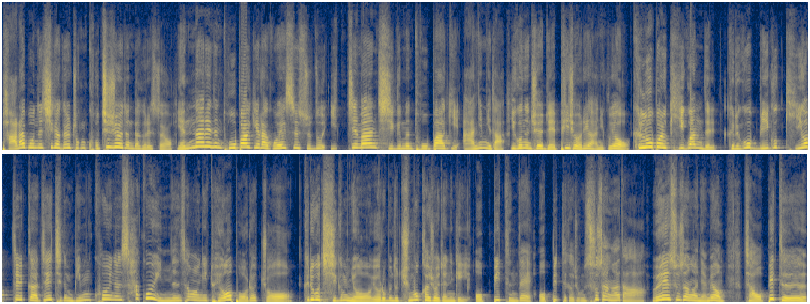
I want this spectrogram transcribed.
바라보는 시각을 조금 고치셔야 된다 그랬어요. 옛날에는 도 박이라고 했을 수도 있지만 지금은 도박이 아닙니다. 이거는 제 뇌피셜이 아니고요. 글로벌 기관들 그리고 미국 기업들까지 지금 밈코인을 사고 있는 상황이 되어버렸죠. 그리고 지금요, 여러분들 주목하셔야 되는 게 이 업비트인데, 업비트가 좀 수상하다. 왜 수상하냐면, 자, 업비트,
